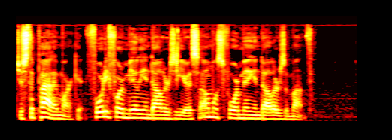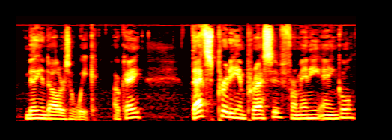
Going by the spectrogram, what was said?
Just the pilot market. $44 million a year. It's almost $4 million a month, million dollars a week. Okay? That's pretty impressive from any angle,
